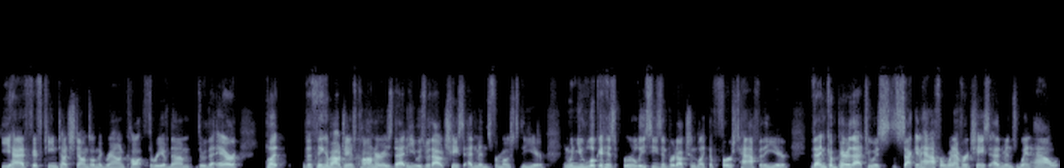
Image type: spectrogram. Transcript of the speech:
He had 15 touchdowns on the ground, caught three of them through the air. But the thing about James Conner is that he was without Chase Edmonds for most of the year. And when you look at his early season production, like the first half of the year, then compare that to his second half or whenever Chase Edmonds went out,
